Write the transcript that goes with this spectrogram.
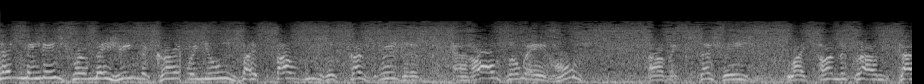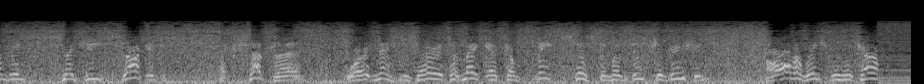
Then meters for measuring the current were used by thousands of customers and, and also a host of accessories like underground conduits, switches, sockets, etc. were necessary to make a complete system of distribution, all of which was accomplished.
